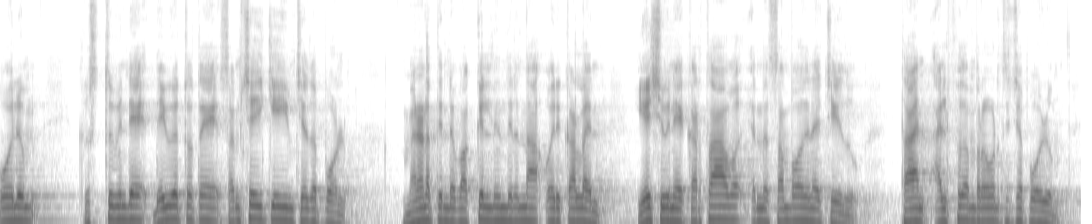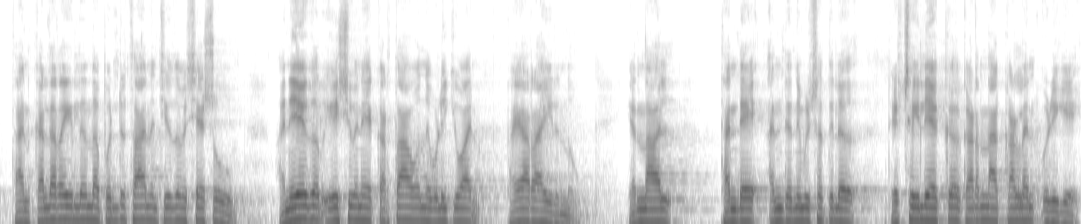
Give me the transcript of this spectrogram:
പോലും ക്രിസ്തുവിന്റെ ദൈവത്വത്തെ സംശയിക്കുകയും ചെയ്തപ്പോൾ മരണത്തിന്റെ വക്കിൽ നിന്നിരുന്ന ഒരു കള്ളൻ യേശുവിനെ കർത്താവ് എന്ന് സംബോധന ചെയ്തു. താൻ അത്ഭുതം പ്രവർത്തിച്ചപ്പോഴും താൻ കല്ലറയിൽ നിന്ന് പുനരുത്ഥാനം ചെയ്ത ശേഷവും അനേകർ യേശുവിനെ കർത്താവ് എന്ന് വിളിക്കുവാൻ തയ്യാറായിരുന്നു. എന്നാൽ തന്റെ അന്ത്യനിമിഷത്തിൽ രക്ഷയിലേക്ക് കടന്ന കള്ളൻ ഒഴികെ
